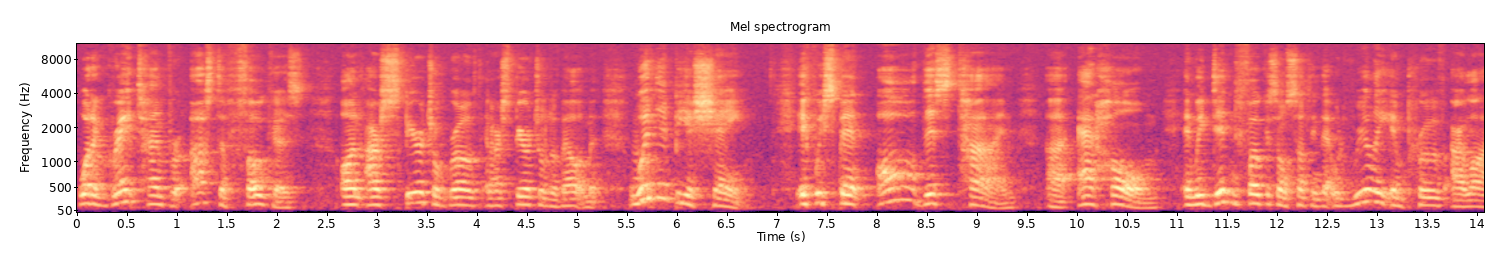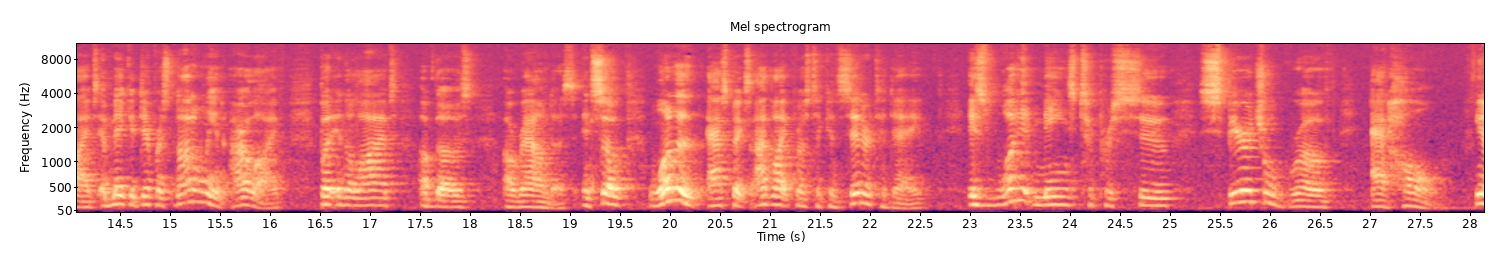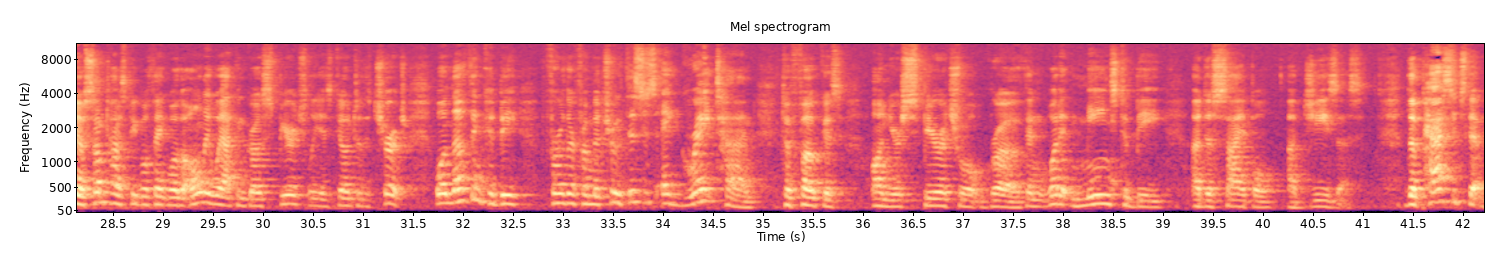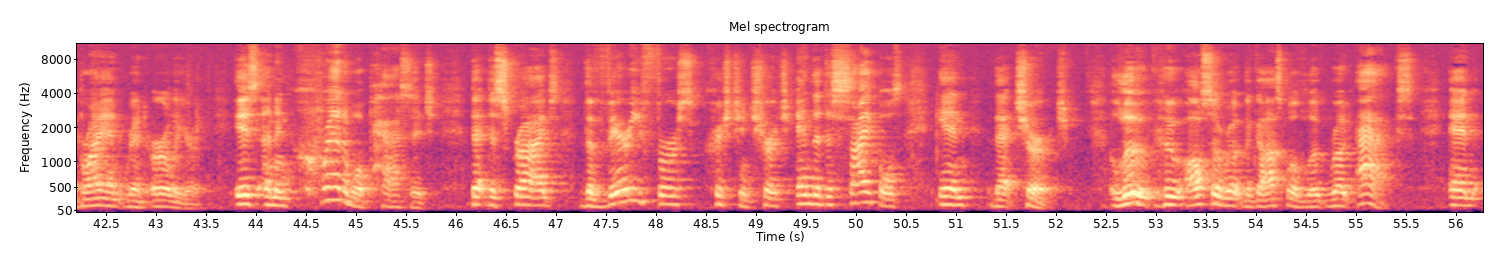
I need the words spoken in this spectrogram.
What a great time for us to focus on our spiritual growth and our spiritual development. Wouldn't it be a shame if we spent all this time uh, at home and we didn't focus on something that would really improve our lives and make a difference not only in our life but in the lives of those around us. And so, one of the aspects I'd like for us to consider today is what it means to pursue spiritual growth at home. You know, sometimes people think, well, the only way I can grow spiritually is go to the church. Well, nothing could be further from the truth. This is a great time to focus on your spiritual growth and what it means to be a disciple of Jesus. The passage that Brian read earlier is an incredible passage that describes the very first Christian church and the disciples in that church. Luke, who also wrote the Gospel of Luke, wrote Acts. And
